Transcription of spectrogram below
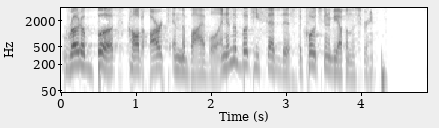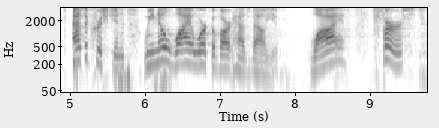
wrote a book called Art and the Bible. And in the book, he said this the quote's going to be up on the screen. As a Christian, we know why a work of art has value. Why? First,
